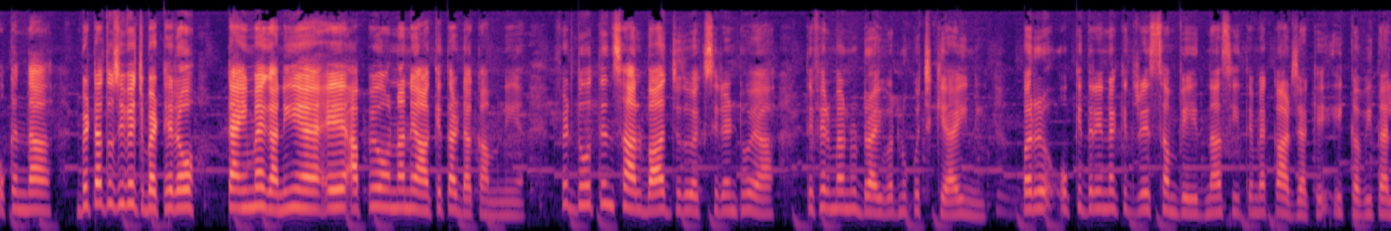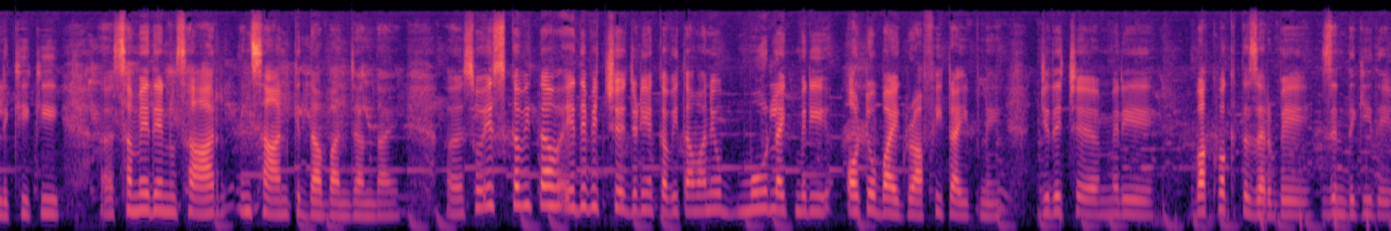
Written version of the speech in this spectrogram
ਉਹ ਕਹਿੰਦਾ, ਬੇਟਾ ਤੁਸੀਂ ਵਿੱਚ ਬੈਠੇ ਰਹੋ, ਟਾਈਮ ਹੈਗਾ ਨਹੀਂ ਹੈ, ਇਹ ਆਪੇ ਉਹਨਾਂ ਨੇ ਆ ਕੇ ਤੁਹਾਡਾ ਕੰਮ ਨਹੀਂ ਹੈ। ਫਿਰ 2-3 ਸਾਲ ਬਾਅਦ ਜਦੋਂ ਐਕਸੀਡੈਂਟ ਹੋਇਆ ਤੇ ਫਿਰ ਮੈਂ ਉਹਨੂੰ ਡਰਾਈਵਰ ਨੂੰ ਕੁਝ ਕਿਹਾ ਹੀ ਨਹੀਂ। ਪਰ ਉਹ ਕਿਧਰੇ ਨਾ ਕਿਧਰੇ ਸੰਵੇਦਨਾ ਸੀ ਤੇ ਮੈਂ ਘਰ ਜਾ ਕੇ ਇੱਕ ਕਵਿਤਾ ਲਿਖੀ ਕਿ ਸਮੇਂ ਦੇ ਅਨੁਸਾਰ ਇਨਸਾਨ ਕਿੱਦਾਂ ਬਣ ਜਾਂਦਾ ਹੈ। ਸੋ ਇਸ ਕਵਿਤਾ, ਇਹਦੇ ਵਿੱਚ ਜਿਹੜੀਆਂ ਕਵਿਤਾਵਾਂ ਨੇ ਉਹ ਮੋਰ ਲਾਈਕ ਮੇਰੀ ਆਟੋਬਾਇਓਗ੍ਰਾਫੀ ਟਾਈਪ ਨੇ, ਜਿਹਦੇ ਚ ਮੇਰੇ ਵੱਖ-ਵੱਖ ਤਜਰਬੇ ਜ਼ਿੰਦਗੀ ਦੇ।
